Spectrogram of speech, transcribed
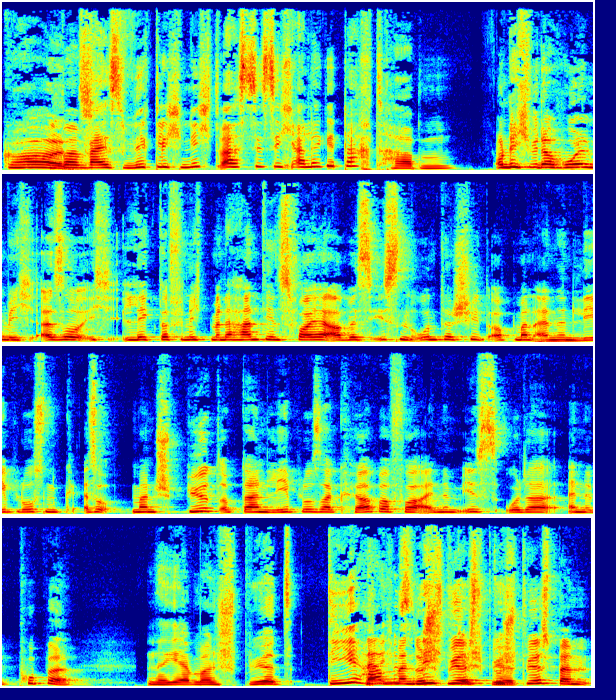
Gott. Man weiß wirklich nicht, was sie sich alle gedacht haben. Und ich wiederhole mich, also ich lege dafür nicht meine Hand ins Feuer, aber es ist ein Unterschied, ob man einen leblosen, also man spürt, ob da ein lebloser Körper vor einem ist oder eine Puppe. Naja, man spürt, die Nein, haben ich meine, du spürst, du spürst beim,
